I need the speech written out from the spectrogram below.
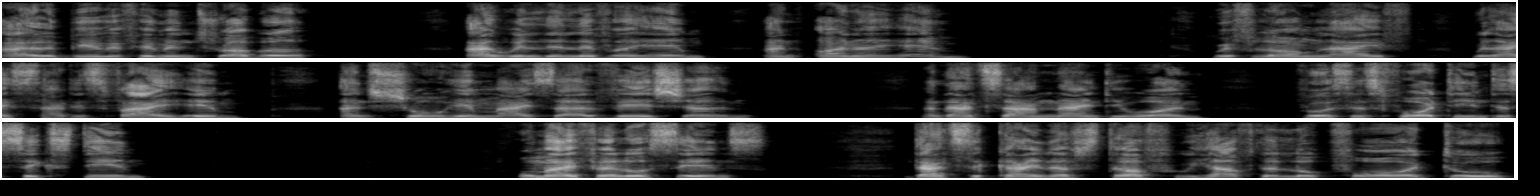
I will be with him in trouble. I will deliver him and honor him. With long life will I satisfy him and show him my salvation. And that's Psalm 91, verses 14 to 16. Oh, my fellow saints, that's the kind of stuff we have to look forward to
